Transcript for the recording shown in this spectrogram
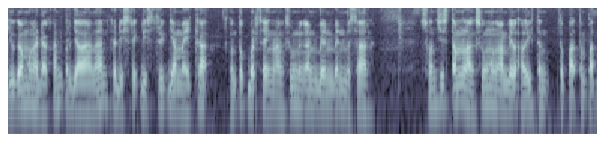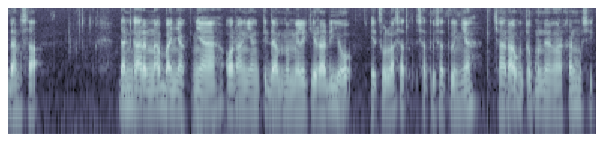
juga mengadakan perjalanan ke distrik-distrik Jamaika untuk bersaing langsung dengan band-band besar. Sound system langsung mengambil alih tempat-tempat dansa. Dan karena banyaknya orang yang tidak memiliki radio, itulah satu-satunya cara untuk mendengarkan musik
